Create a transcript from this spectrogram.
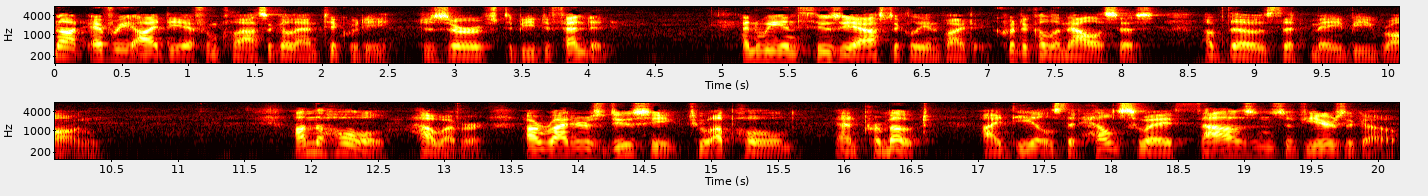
not every idea from classical antiquity deserves to be defended. And we enthusiastically invite critical analysis of those that may be wrong. On the whole, however, our writers do seek to uphold and promote ideals that held sway thousands of years ago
